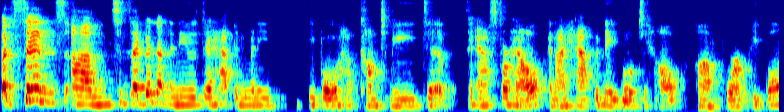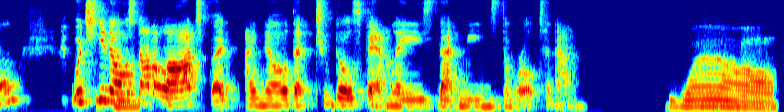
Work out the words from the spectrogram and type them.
but since um, since I've been on the news, there have been many people have come to me to, to ask for help, and I have been able to help uh, four people which you know is mm-hmm. not a lot, but I know that to those families that means the world to them. Wow.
